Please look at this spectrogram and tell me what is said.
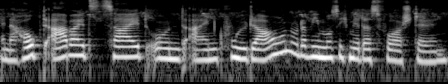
eine Hauptarbeitszeit und ein Cooldown oder wie muss ich mir das vorstellen?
